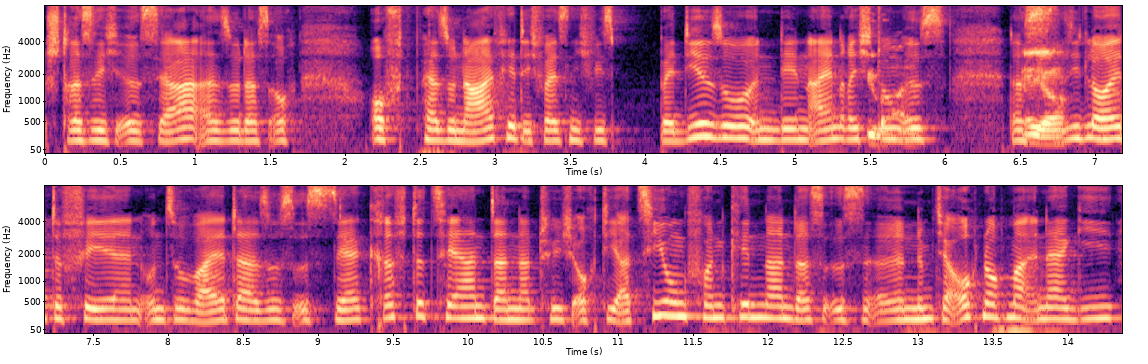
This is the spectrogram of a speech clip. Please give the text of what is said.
stressig ist, ja. Also, dass auch oft Personal fehlt. Ich weiß nicht, wie es bei dir so in den Einrichtungen Überall. ist, dass ja, ja. die Leute fehlen und so weiter. Also es ist sehr kräftezehrend. Dann natürlich auch die Erziehung von Kindern, das ist, äh, nimmt ja auch nochmal Energie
